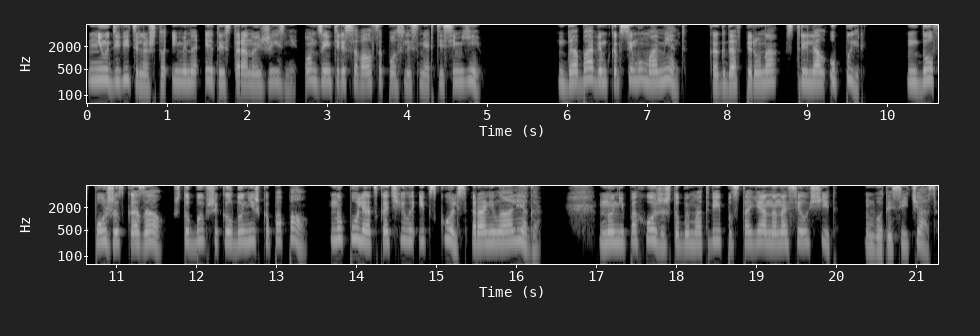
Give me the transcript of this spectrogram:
Неудивительно, что именно этой стороной жизни он заинтересовался после смерти семьи. Добавим ко всему момент, когда в Перуна стрелял упырь. Дов позже сказал, что бывший колдунишка попал, но пуля отскочила и вскользь ранила Олега. Но не похоже, чтобы Матвей постоянно носил щит. Вот и сейчас,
